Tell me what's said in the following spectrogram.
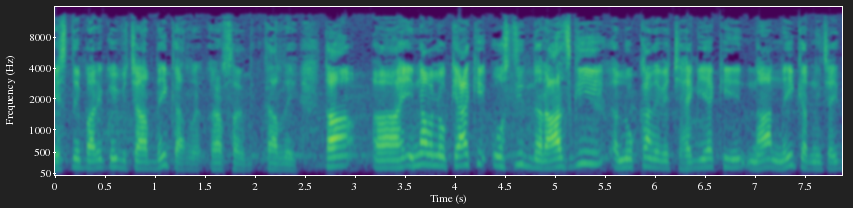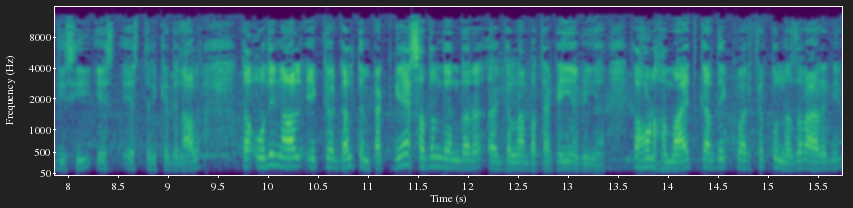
ਇਸ ਦੇ ਬਾਰੇ ਕੋਈ ਵਿਚਾਰ ਨਹੀਂ ਕਰ ਸਕਦੇ ਕਰ ਰਹੇ। ਤਾਂ ਇਹਨਾਂ ਵੱਲੋਂ ਕਿਹਾ ਕਿ ਉਸ ਦੀ ਨਾਰਾਜ਼ਗੀ ਲੋਕਾਂ ਦੇ ਵਿੱਚ ਹੈਗੀ ਹੈ ਕਿ ਨਾ ਨਹੀਂ ਕਰਨੀ ਚਾਹੀਦੀ ਸੀ ਇਸ ਇਸ ਤਰੀਕੇ ਦੇ ਨਾਲ। ਤਾਂ ਉਹਦੇ ਨਾਲ ਇੱਕ ਗਲਤ ਇੰਪੈਕਟ ਗਿਆ। ਸਦਨ ਦੇ ਅੰਦਰ ਗੱਲਾਂ ਬਾਤਾਂ ਕਹੀਆਂ ਗਈਆਂ। ਤਾਂ ਹੁਣ ਹਮਾਇਤ ਕਰਦੇ ਇੱਕ ਵਾਰ ਫਿਰ ਤੋਂ ਨਜ਼ਰ ਆ ਰਹੇ ਨੇ।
